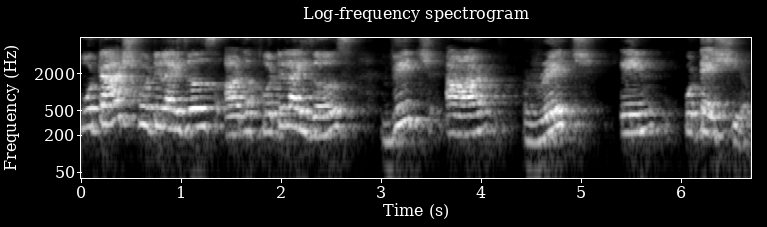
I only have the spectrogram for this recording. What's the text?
Potash fertilizers are the fertilizers which are rich in potassium.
